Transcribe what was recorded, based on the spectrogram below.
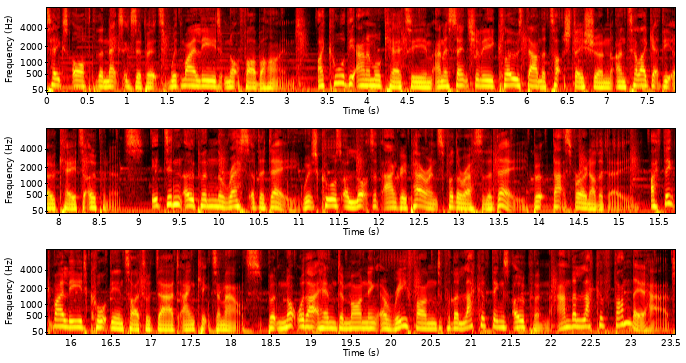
takes off to the next exhibit with my lead not far behind. I call the animal care team and essentially close down the touch station until I get the okay to open it. It didn't open the rest of the day, which caused a lot of angry parents for the rest of the day, but that's for another day. I think my lead caught the entitled dad and kicked him out, but not without him demanding a refund for the lack of things open and the lack of fun they had.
